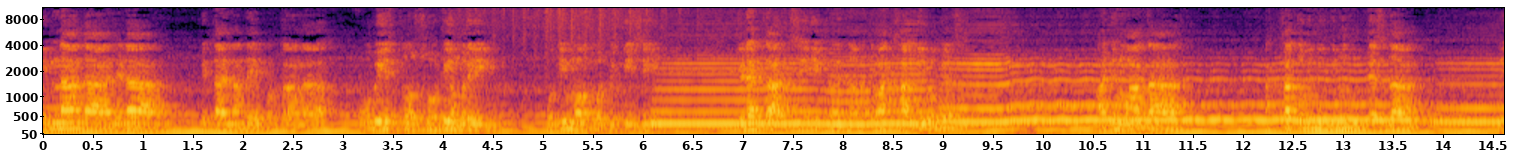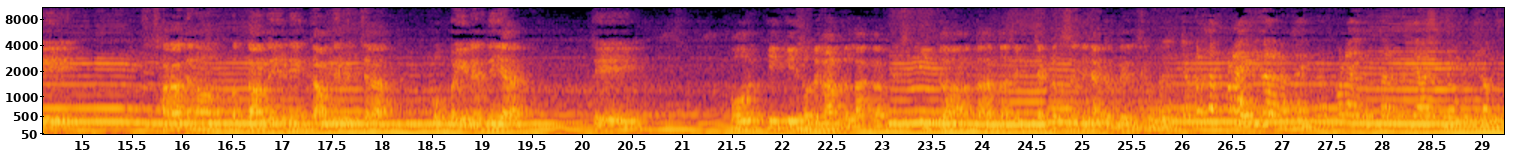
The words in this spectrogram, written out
ਇਹਨਾਂ ਦਾ ਜਿਹੜਾ ਪਿਤਾ ਇਹਨਾਂ ਦੇ ਪੁੱਤਰਾਂ ਦਾ, ਉਹ ਵੀ ਇਸ ਤੋਂ ਛੋਟੀ ਉਮਰੇ ਉਹਦੀ ਮੌਤ ਹੋ ਚੁੱਕੀ ਸੀ। ਜਿਹੜਾ ਘਰ ਸੀ, ਇੱਕ ਨਵਾਂ ਖਾਲੀ ਹੋ ਗਿਆ ਸੀ। ਅੱਜ ਮਾਤਾ ਅੱਖਾਂ ਤੋਂ ਵੀ ਨਹੀਂ ਨੂੰ ਦਿਸਦਾ। ਤੇ ਸਾਰਾ ਦਿਨ ਉਹ ਪੁੱਤਾਂ ਦੇ ਜਿਹੜੇ ਗਮ ਦੇ ਵਿੱਚ ਆ, ਉਹ ਪਈ ਰਹਿੰਦੀ ਆ। ਤੇ ਹੋਰ ਕੀ ਕੀ ਤੁਹਾਡੇ ਨਾਲ ਗੱਲਾਂ ਕਰਦੇ ਸੀ? ਕੀ ਕਹਾਂ ਦੱਸਦਾ ਸੀ? ਚੱਕਰ ਸਿੰਘ ਜਾਂ ਕਰਦੇ ਸੀ ਚੱਕਰ ਤਾਂ ਪੜ੍ਹਾਈ ਦੀ ਗੱਲ ਕਰਦਾ ਸੀ ਪੜ੍ਹਾਈ ਕਰਨ ਜਾਈ ਨੌਕਰੀ ਲੱਗ ਗਈ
